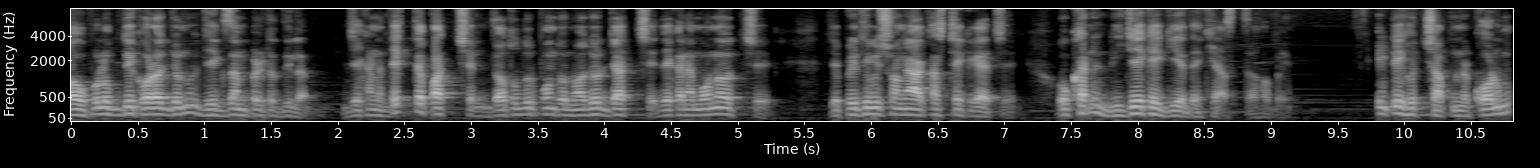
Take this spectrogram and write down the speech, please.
বা উপলব্ধি করার জন্য যে এক্সাম্পলটা দিলাম। যেখানে দেখতে পাচ্ছেন, যতদূর পর্যন্ত নজর যাচ্ছে, যেখানে মনে হচ্ছে যে পৃথিবীর সঙ্গে আকাশ থেকে গেছে, ওখানে নিজেকে গিয়ে দেখে আসতে হবে। এটাই হচ্ছে আপনার কর্ম,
